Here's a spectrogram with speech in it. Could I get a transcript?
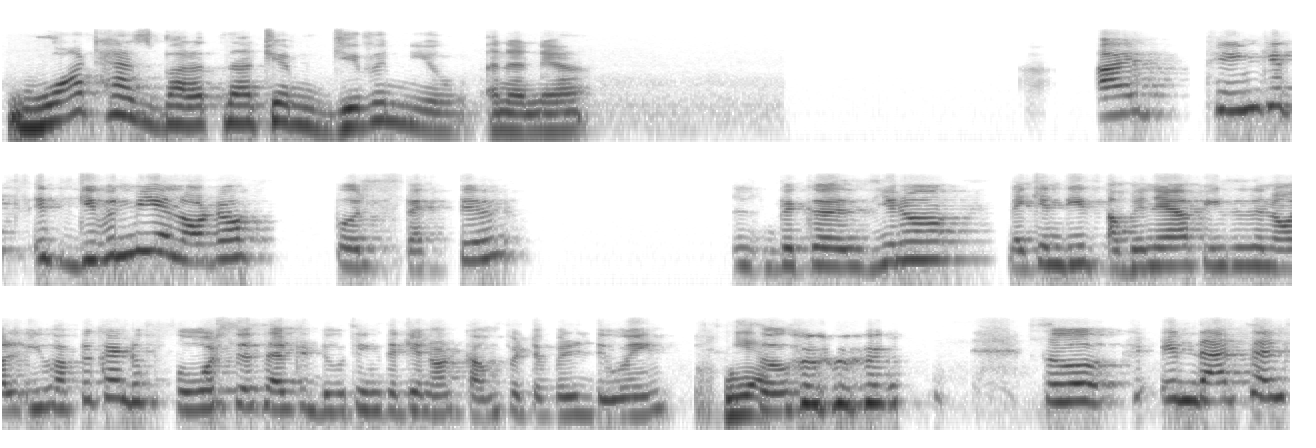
what has Bharatnatyam given you, Ananya? I think it's it's given me a lot of perspective because you know like in these abhinaya pieces and all you have to kind of force yourself to do things that you're not comfortable doing. Yeah. so so in that sense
